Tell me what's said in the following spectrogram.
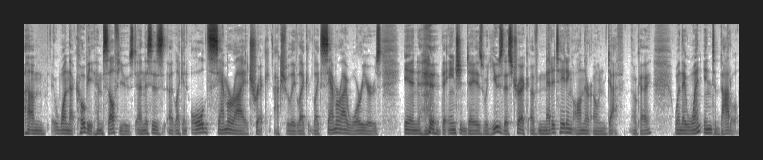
um, one that Kobe himself used, and this is uh, like an old samurai trick. Actually, like like samurai warriors in the ancient days would use this trick of meditating on their own death. Okay, when they went into battle,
